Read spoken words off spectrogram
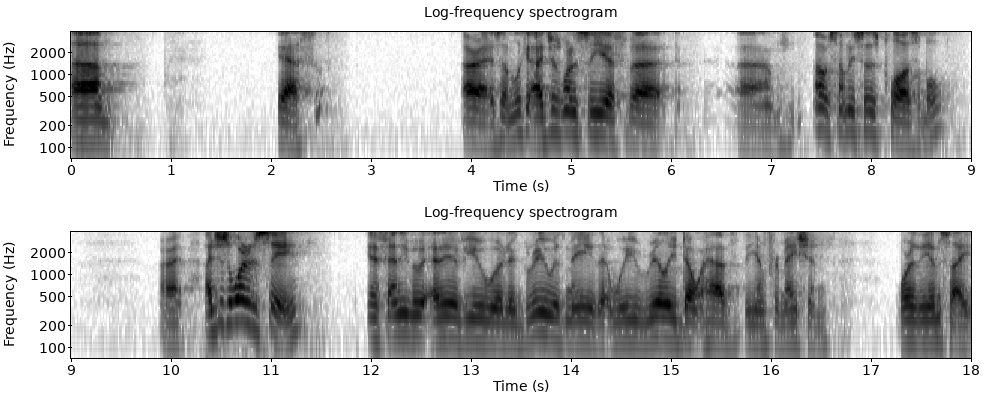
um, yes. All right. So I'm looking. I just want to see if. Uh, um, oh, somebody says plausible. All right. I just wanted to see if any, any of you would agree with me that we really don't have the information or the insight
